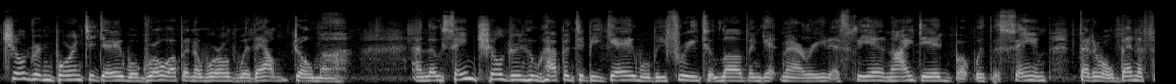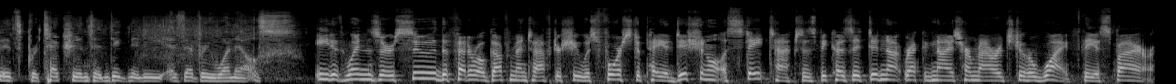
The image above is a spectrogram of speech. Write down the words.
Children born today will grow up in a world without DOMA, and those same children who happen to be gay will be free to love and get married, as Thea and I did, but with the same federal benefits, protections, and dignity as everyone else. Edith Windsor sued the federal government after she was forced to pay additional estate taxes because it did not recognize her marriage to her wife, Thea Spyer.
